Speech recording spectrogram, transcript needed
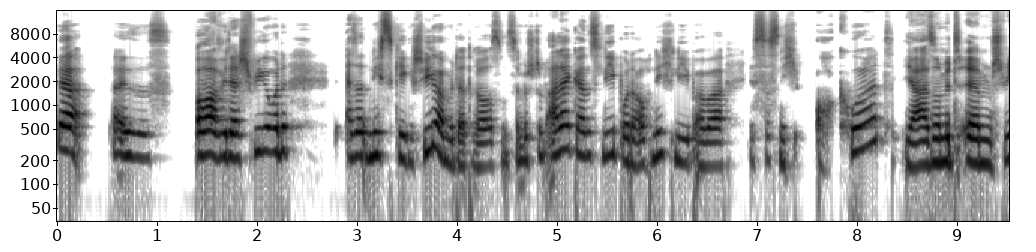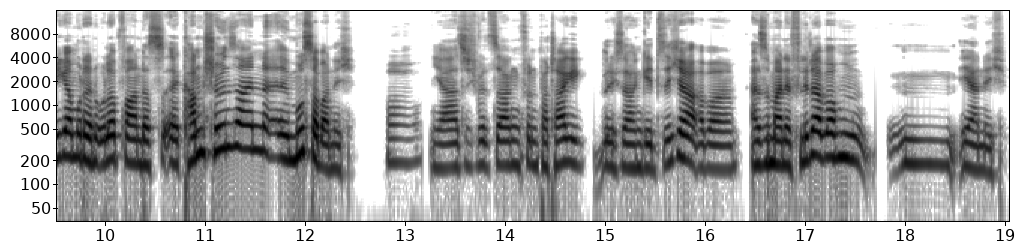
Ja, da ist es. Oh, wie der Schwiegermutter. Also nichts gegen Schwiegermütter draußen. Sind bestimmt alle ganz lieb oder auch nicht lieb, aber ist das nicht awkward? Ja, also mit ähm, Schwiegermutter in Urlaub fahren, das äh, kann schön sein, äh, muss aber nicht. Hm. Ja, also ich würde sagen, für ein paar Tage würde ich sagen, geht sicher, aber also meine Flitterwochen mh, eher nicht.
